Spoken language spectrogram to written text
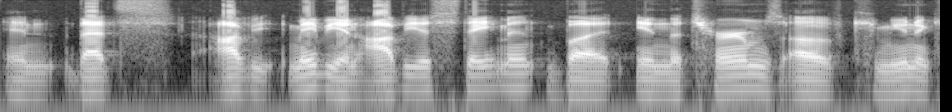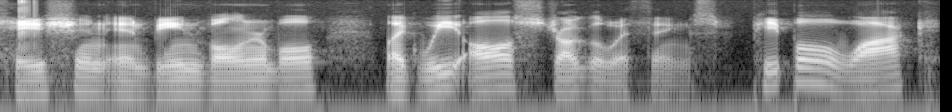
and that's obvi- maybe an obvious statement, but in the terms of communication and being vulnerable, like we all struggle with things. People walk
